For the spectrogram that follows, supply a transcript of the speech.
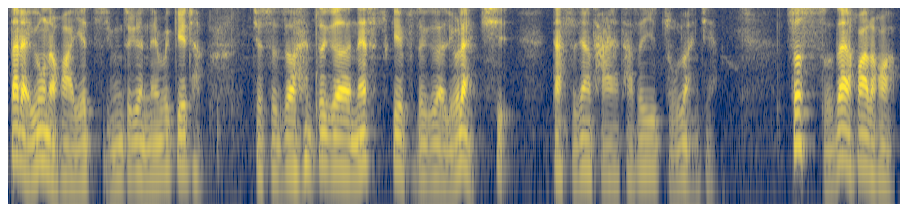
大家用的话也只用这个 Navigator，就是说这个 Netscape 这个浏览器，但实际上它它是一组软件。说实在话的话，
